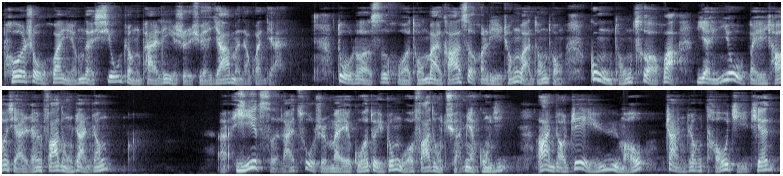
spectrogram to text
颇受欢迎的修正派历史学家们的观点。杜勒斯伙同麦克阿瑟和李承晚总统共同策划，引诱北朝鲜人发动战争。啊，以此来促使美国对中国发动全面攻击。按照这一预谋，战争头几天，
